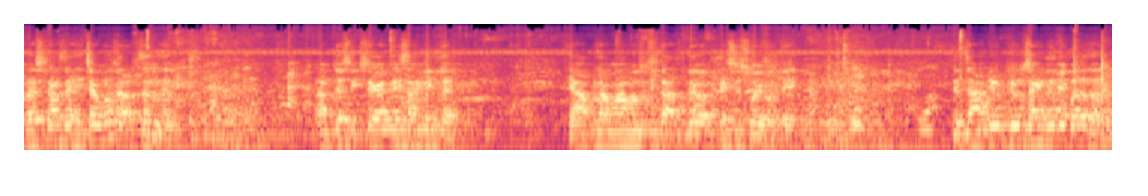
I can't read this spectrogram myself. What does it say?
प्रश्नाचं ह्याच्यामुळेच अडचण झाली. आमच्या शिक्षकांनी सांगितलं की आपला माणूस तिथं असल्यावर कशी सोय होते? ते जाणीव ठेवून सांगितलं ते बरं झालं.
